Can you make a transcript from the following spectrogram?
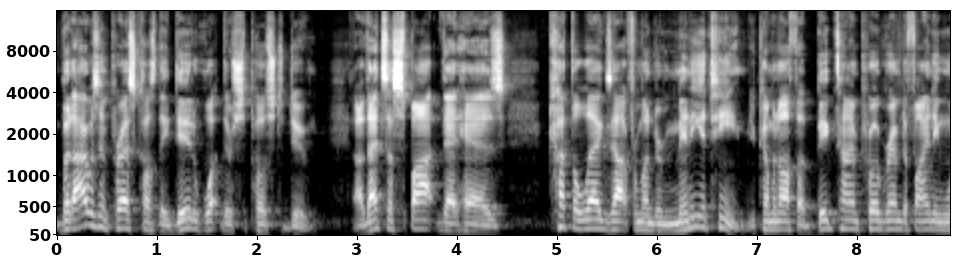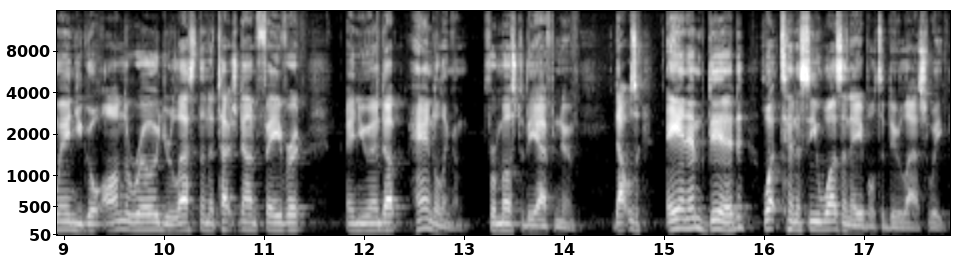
but I was impressed because they did what they're supposed to do. Uh, that's a spot that has cut the legs out from under many a team. You're coming off a big time program defining win, you go on the road, you're less than a touchdown favorite, and you end up handling them for most of the afternoon. That was A&M did what Tennessee wasn't able to do last week.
